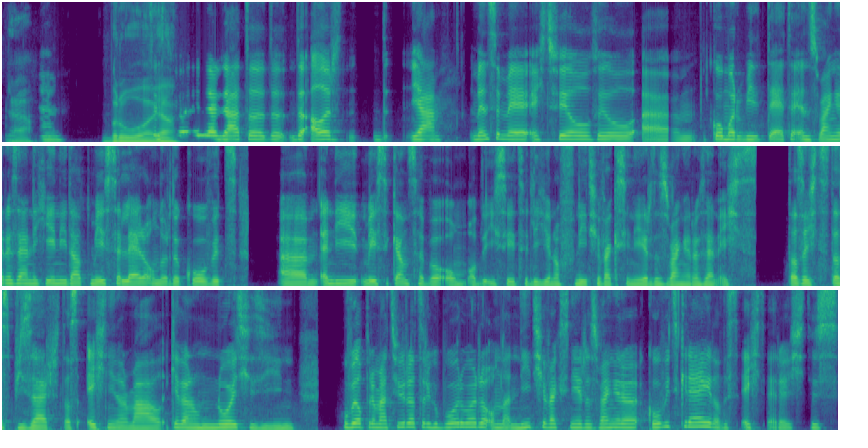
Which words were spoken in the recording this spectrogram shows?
Ja. Ik bedoel, eh, Het is ja. gewoon inderdaad de, de, de aller... de- ja, mensen met echt veel, veel ehm, comorbiditeiten en zwangeren zijn degenen die dat het meeste lijden onder de covid. ehm, en die het meeste kans hebben om op de IC te liggen of niet gevaccineerde zwangeren zijn echt... Dat is echt, dat is bizar. Dat is echt niet normaal. Ik heb dat nog nooit gezien. Hoeveel prematuur dat er geboren worden omdat niet gevaccineerde zwangeren covid krijgen, dat is echt erg. Dus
